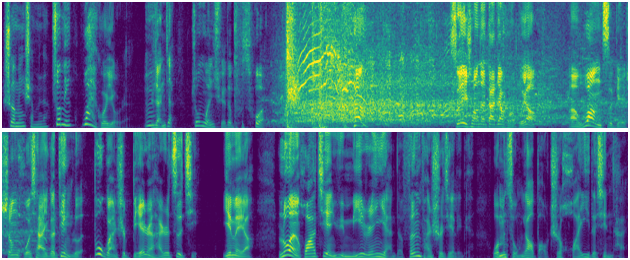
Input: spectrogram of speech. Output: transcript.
说明什么呢？说明外国友人，人家中文学的不错。所以说呢，大家伙不要啊妄自给生活下一个定论，不管是别人还是自己，因为啊乱花渐欲迷人眼的纷繁世界里边，我们总要保持怀疑的心态，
